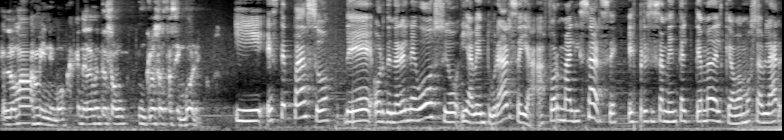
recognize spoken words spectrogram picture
lo más mínimo. que Generalmente son incluso hasta simbólicos. Y este paso de ordenar el negocio y aventurarse ya a formalizarse es precisamente el tema del que vamos a hablar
